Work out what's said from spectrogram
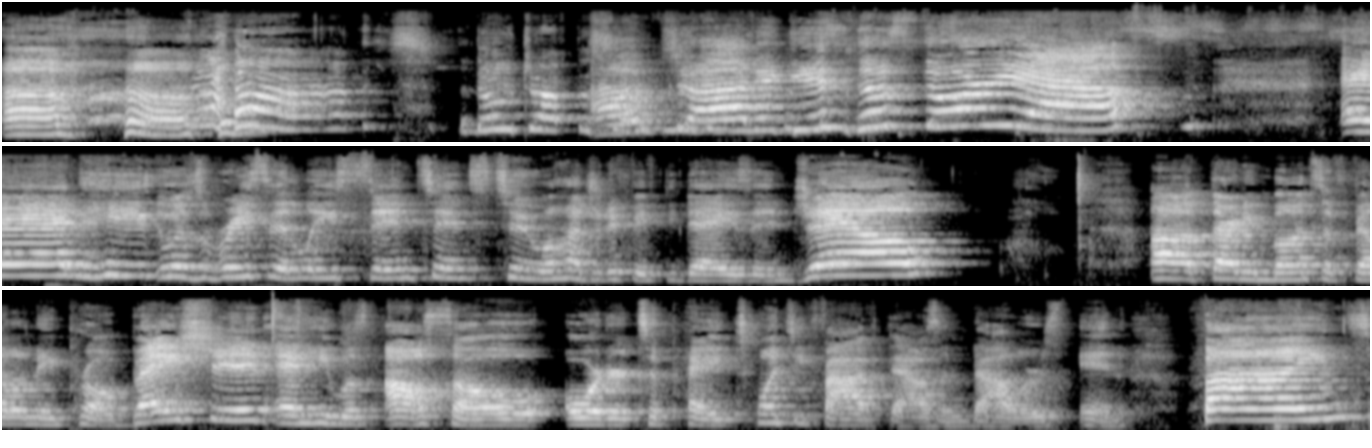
Um, Don't drop the I'm subject. trying to get the story out. And he was recently sentenced to 150 days in jail, uh, 30 months of felony probation, and he was also ordered to pay $25,000 in fines.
